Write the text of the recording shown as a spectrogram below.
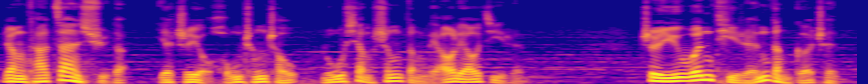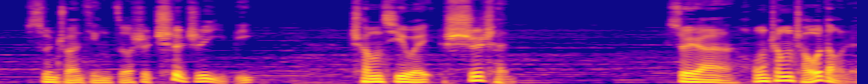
让他赞许的也只有洪承畴、卢象升等寥寥几人。至于温体仁等阁臣，孙传庭则是嗤之以鼻，称其为师臣。虽然洪承畴等人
